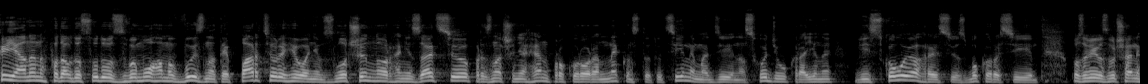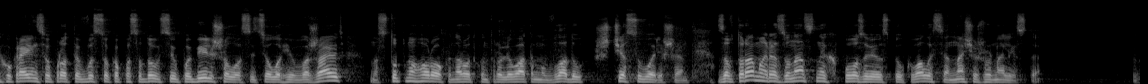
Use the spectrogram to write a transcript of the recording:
Киянин подав до суду з вимогами визнати партію регіонів злочинною організацією, призначення генпрокурора неконституційним, а дії на сході України військовою агресією з боку Росії. Позовів звичайних українців проти високопосадовців побільшало. Соціологи вважають, наступного року народ контролюватиме владу ще суворіше. З авторами резонансних позовів спілкувалися наші журналісти.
